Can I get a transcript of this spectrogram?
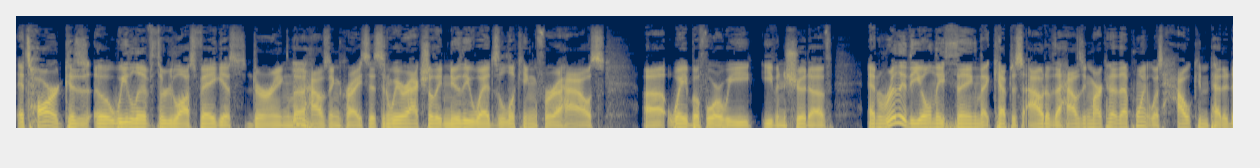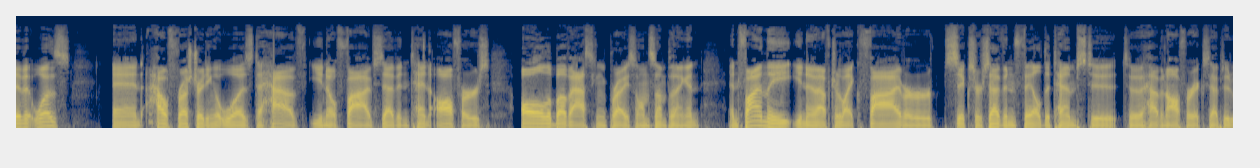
it's hard because uh, we lived through Las Vegas during the Mm. housing crisis, and we were actually newlyweds looking for a house uh, way before we even should have. And really, the only thing that kept us out of the housing market at that point was how competitive it was and how frustrating it was to have you know five, seven, ten offers all above asking price on something. And and finally, you know, after like five or six or seven failed attempts to to have an offer accepted,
